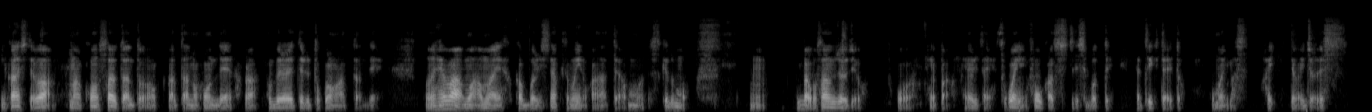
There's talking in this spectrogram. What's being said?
に関しては、まあ、コンサルタントの方の本で、なんか、述べられてるところがあったんで、その辺は、まあ、あまり深掘りしなくてもいいのかなって思うんですけども、うん、やっぱ、お産のジョージを、こう、やっぱ、やりたい。そこにフォーカスして絞ってやっていきたいと思います。はい。では以上です。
